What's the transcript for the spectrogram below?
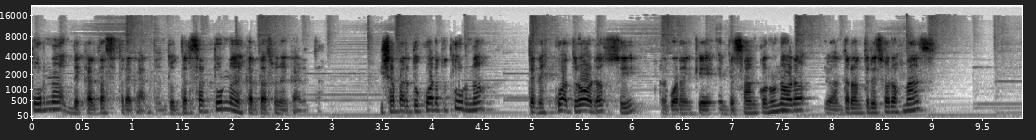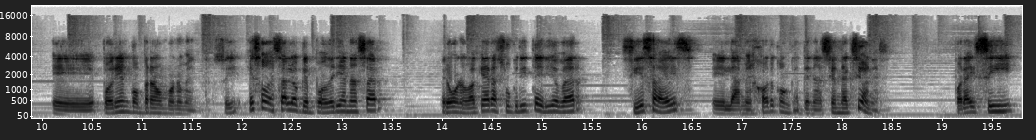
turno descartas otra carta. En tu tercer turno descartas una carta. Y ya para tu cuarto turno tenés cuatro oros, ¿sí? Recuerden que empezaban con un oro, levantaron tres oros más. Eh, podrían comprar un monumento, ¿sí? Eso es algo que podrían hacer, pero bueno, va a quedar a su criterio ver si esa es eh, la mejor concatenación de acciones. Por ahí sí,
